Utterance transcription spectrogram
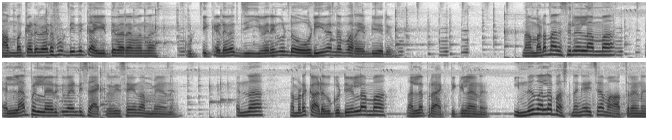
അമ്മക്കടുവയുടെ ഫുഡിൽ നിന്ന് കൈയിട്ട് വരാൻ വന്ന കുട്ടിക്കടുവ ജീവനും കൊണ്ട് ഓടി തന്നെ പറയേണ്ടി വരും. നമ്മുടെ മനസ്സിലുള്ള അമ്മ എല്ലാ പിള്ളേർക്ക് വേണ്ടി സാക്രിഫൈസ് ചെയ്യുന്ന അമ്മയാണ്. എന്നാൽ നമ്മുടെ കടുവക്കുട്ടികളുടെ അമ്മ നല്ല പ്രാക്ടിക്കലാണ് ഇന്ന് നല്ല ഭക്ഷണം കഴിച്ചാൽ മാത്രമാണ്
